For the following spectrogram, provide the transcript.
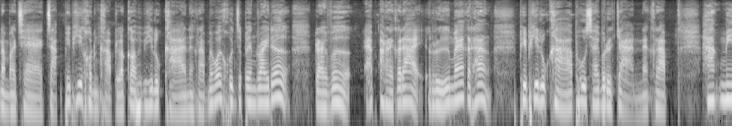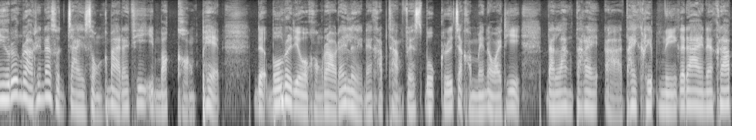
นำมาแชร์จากพี่ๆคนขับ แล้วก็พี่ๆลูกค้านะครับ ไม่ว่าคุณจะเป็นไรเดอร์ไดรเวอร์แอปอะไรก็ได้ หรือแม้กระทั่งพี่ๆลูกค้าผู้ใช้บริการนะครับ หากมีเรื่องราวที่น่าสนใจส่งเข้ามาได้ที่อินบ็อกซ์ของเพจ The b o Radio ของเราได้เลยนะครับ ทาง Facebook หรือจะคอมเมนต์เอาไว้ที่ด้านล่างใต้ใต้คลิปนี้ก็ได้นะครับ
